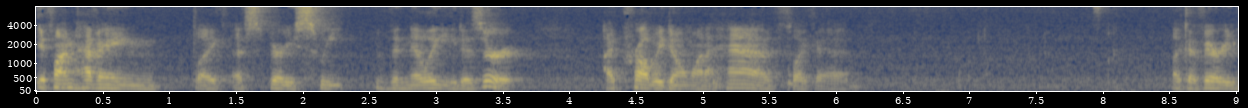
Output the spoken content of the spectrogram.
if I'm having like a very sweet vanilla-y dessert, I probably don't want to have like a like a very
